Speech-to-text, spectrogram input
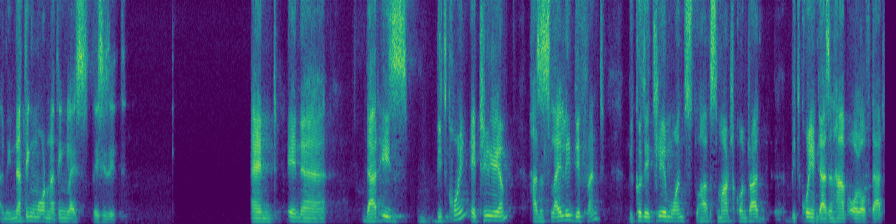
I mean, nothing more, nothing less. This is it. And in a, that is Bitcoin. Ethereum has a slightly different because Ethereum wants to have smart contract. Bitcoin doesn't have all of that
